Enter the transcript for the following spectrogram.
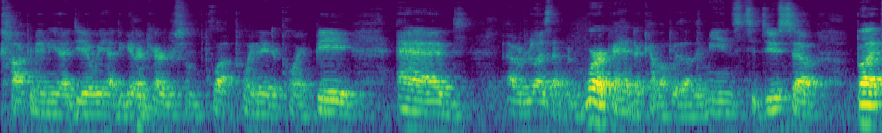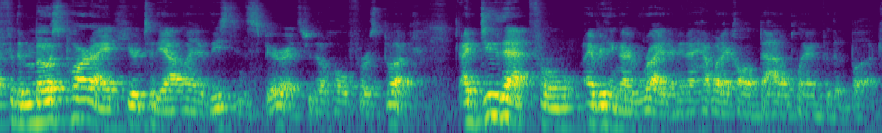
cockamamie idea. We had to get our characters from plot point A to point B, and I would realize that wouldn't work. I had to come up with other means to do so. But for the most part, I adhered to the outline, at least in spirit, through the whole first book. I do that for everything I write. I mean, I have what I call a battle plan for the book,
